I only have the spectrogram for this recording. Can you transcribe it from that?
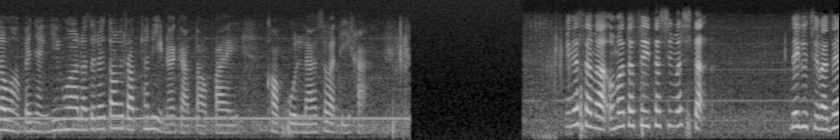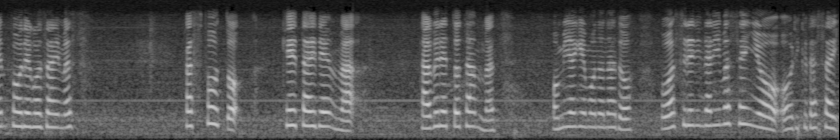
ระหวังเป็นอย่างยิ่งว่าเราจะได้ต้อนรับท่านอีกในโอกาสต่อไป ขอบคุณและสวัสดีค่ะ 皆様お待たせいたしました出口は前方でございますパスポート携帯電話タブレット端末お土産物などお忘れになりませんようお降りください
